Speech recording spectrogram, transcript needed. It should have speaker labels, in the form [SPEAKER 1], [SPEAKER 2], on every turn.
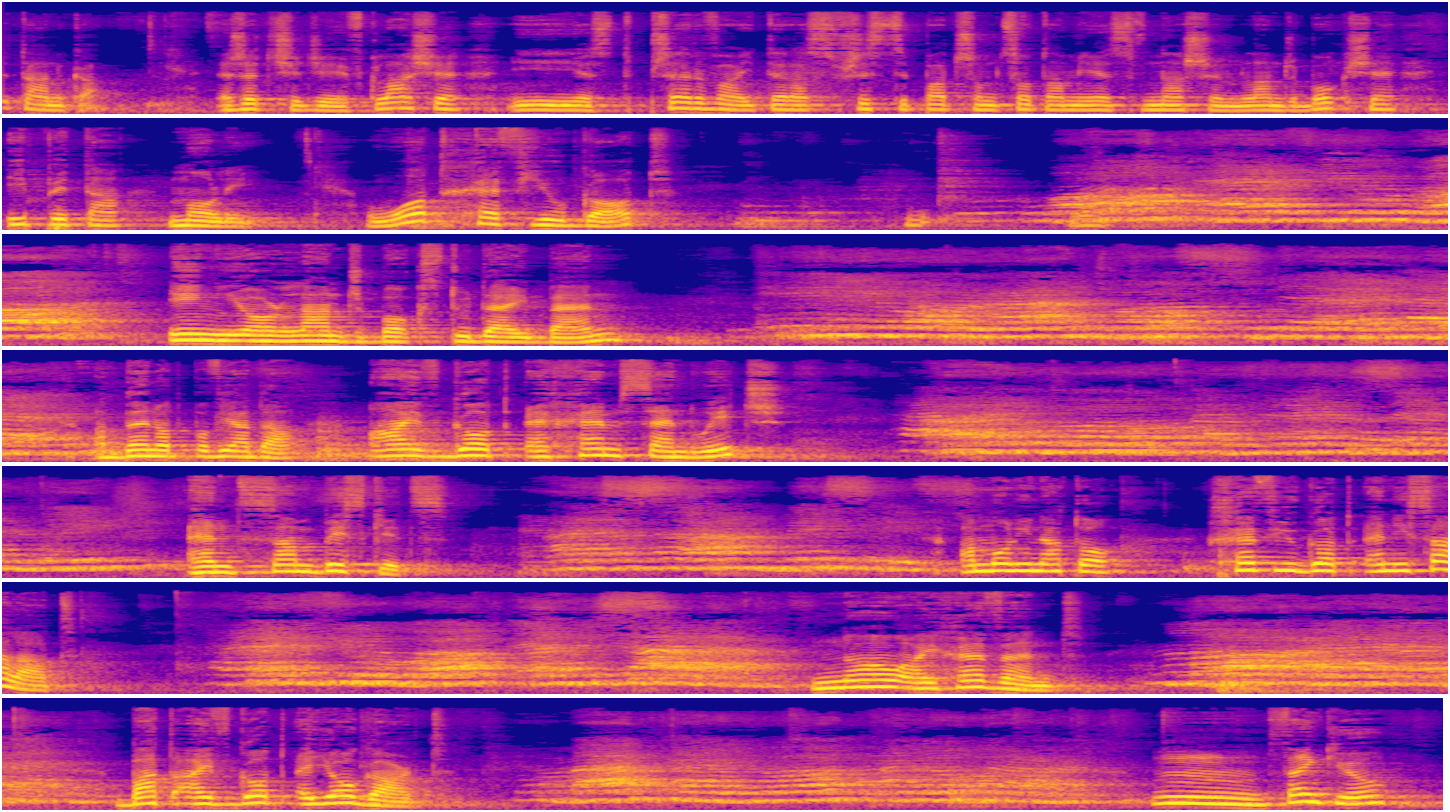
[SPEAKER 1] Czytanka. Rzecz się dzieje w klasie i jest przerwa i teraz wszyscy patrzą, co tam jest w naszym lunchboxie i pyta Molly. What have you got? In your lunchbox today, Ben? A Ben odpowiada, I've got a ham sandwich. and some biscuits. And some biscuits. A to, have you got any salad? Have you got any salad? No, I haven't. No, I haven't. But I've got a yogurt. But I've got a yogurt. Hmm. thank you.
